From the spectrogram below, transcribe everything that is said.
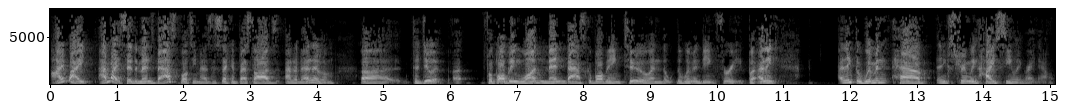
I might, I might say the men's basketball team has the second best odds out of any of them, uh, to do it. Uh, football being one, men basketball being two, and the, the women being three. But I think, I think the women have an extremely high ceiling right now.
